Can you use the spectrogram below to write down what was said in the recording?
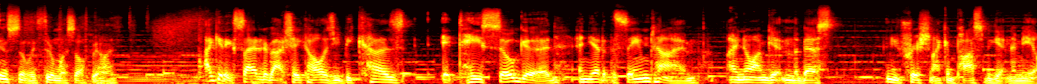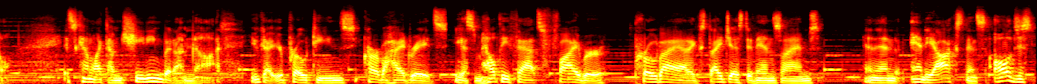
instantly threw myself behind. I get excited about Shakeology because it tastes so good, and yet at the same time, I know I'm getting the best nutrition I can possibly get in a meal. It's kind of like I'm cheating, but I'm not. You've got your proteins, carbohydrates, you got some healthy fats, fiber, probiotics, digestive enzymes, and then antioxidants, all just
